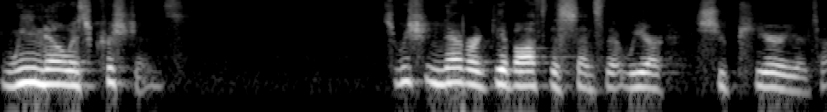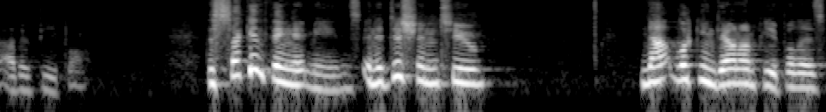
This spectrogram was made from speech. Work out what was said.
we know as Christians. So we should never give off the sense that we are superior to other people. The second thing it means, in addition to not looking down on people, is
